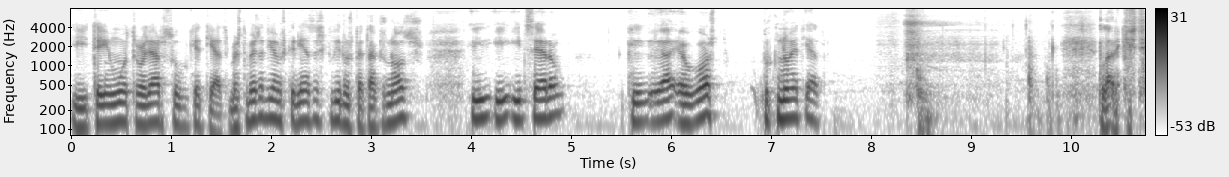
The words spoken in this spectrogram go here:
e têm um outro olhar sobre o que é teatro. Mas também já tivemos crianças que viram espetáculos nossos e, e disseram que ah, eu gosto porque não é teatro. Claro que isto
